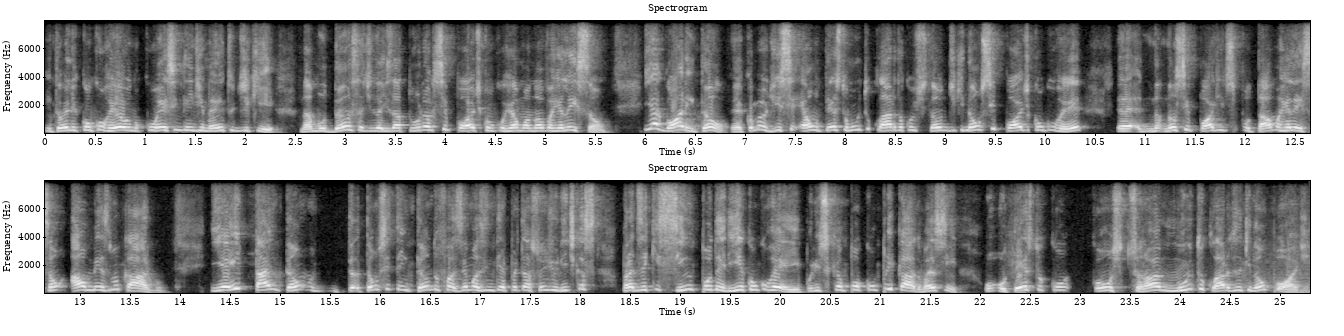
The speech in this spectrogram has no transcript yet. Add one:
então ele concorreu com esse entendimento de que, na mudança de legislatura, se pode concorrer a uma nova reeleição. E agora, então, é, como eu disse, é um texto muito claro da Constituição de que não se pode concorrer, é, não se pode disputar uma reeleição ao mesmo cargo. E aí tá, então, estão se tentando fazer umas interpretações jurídicas para dizer que sim, poderia concorrer. E por isso que é um pouco complicado. Mas assim, o, o texto constitucional é muito claro dizendo que não pode.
